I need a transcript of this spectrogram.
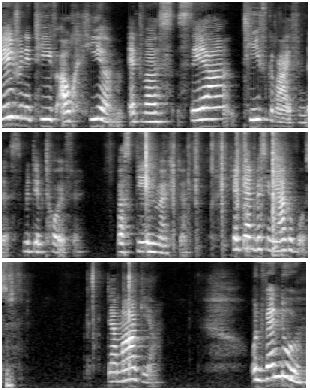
definitiv auch hier etwas sehr tiefgreifendes mit dem Teufel, was gehen möchte. Ich hätte gerne ein bisschen mehr gewusst. Der Magier. Und wenn du,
